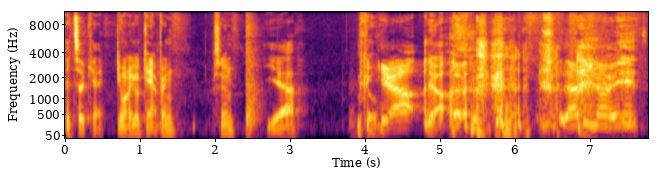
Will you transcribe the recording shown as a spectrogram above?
It's okay. Do you want to go camping soon? Yeah. Cool. Yeah. Yeah. That'd be nice.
